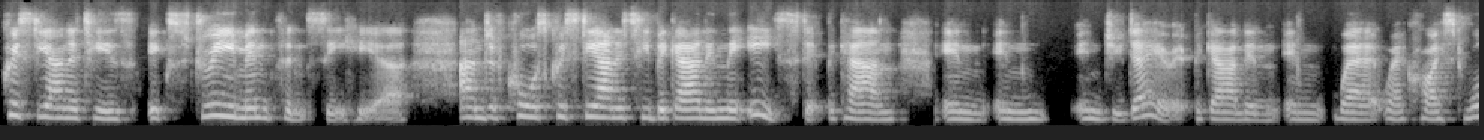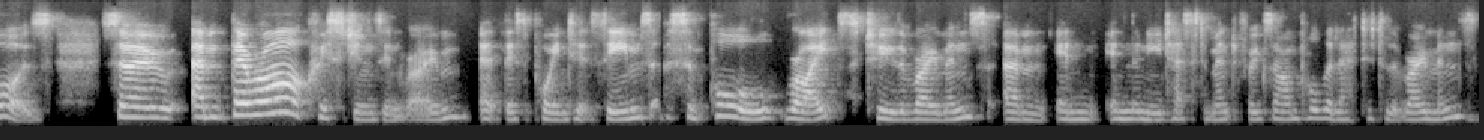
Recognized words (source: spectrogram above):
Christianity's extreme infancy here. And of course, Christianity began in the East. It began in in in Judea. It began in in where where Christ was. So um, there are Christians in Rome at this point. It seems St Paul writes to the Romans um, in in the New Testament, for example, the letter to the Romans.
